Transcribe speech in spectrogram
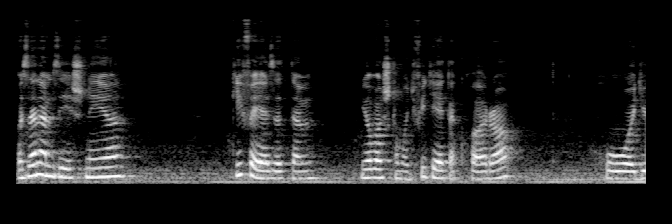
az elemzésnél kifejezetten javaslom, hogy figyeljetek arra, hogy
